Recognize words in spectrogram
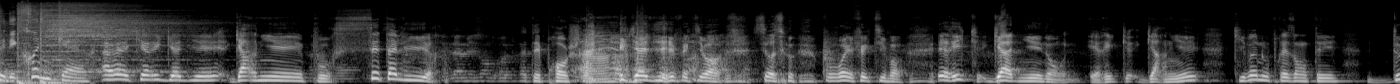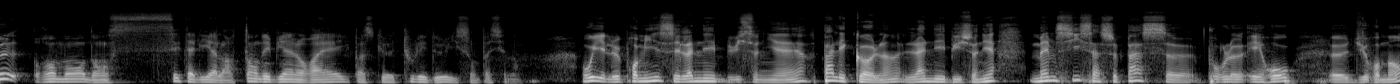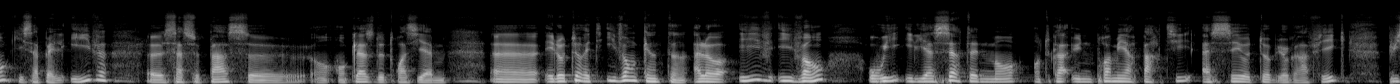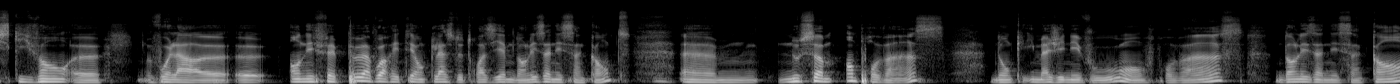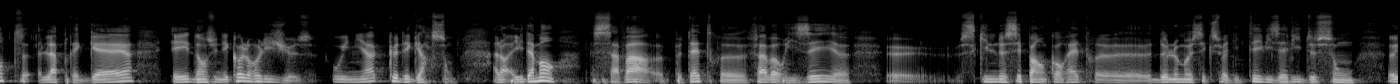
Cercle des chroniqueurs. Avec Eric Garnier, Garnier pour C'est à lire. La maison de retraite est proche. Là, hein. Gagné, effectivement. Surtout pour moi, effectivement. Eric Gagné, non. Eric Garnier, qui va nous présenter deux romans dans C'est à lire. Alors, tendez bien l'oreille, parce que tous les deux, ils sont passionnants. Oui, le premier, c'est l'année buissonnière, pas l'école, hein, l'année buissonnière, même si ça se passe euh, pour le héros euh, du roman, qui s'appelle Yves, euh, ça se passe en, en classe de troisième. Et l'auteur est Yvan Quintin. Alors, Yves, Yvan, oui, il y a certainement, en tout cas, une première partie assez autobiographique, puisqu'Yvan, voilà, en effet, peut avoir été en classe de troisième dans les années 50. Euh, nous sommes en province. Donc imaginez-vous en province, dans les années 50, l'après-guerre, et dans une école religieuse où il n'y a que des garçons. Alors évidemment, ça va euh, peut-être euh, favoriser ce qu'il ne sait pas encore être de l'homosexualité vis-à-vis de son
